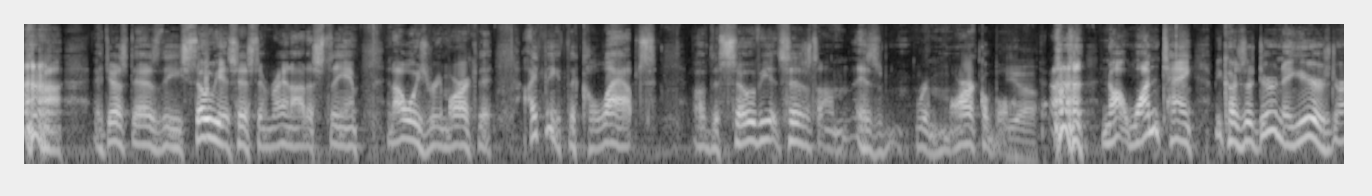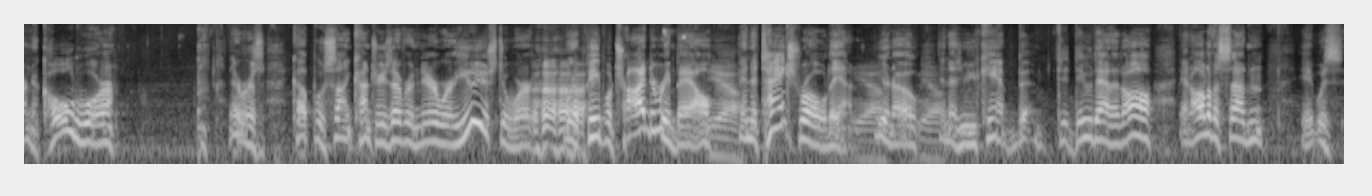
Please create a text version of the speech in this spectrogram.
just as the Soviet system ran out of steam, and I always remark that I think the collapse of the Soviet system is remarkable. Yeah. Not one tank, because during the years during the Cold War there was a couple of some countries over near where you used to work where people tried to rebel Yeah. and the tanks rolled in Yeah, you know yeah. and then you can't b- do that at all and all of a sudden it was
